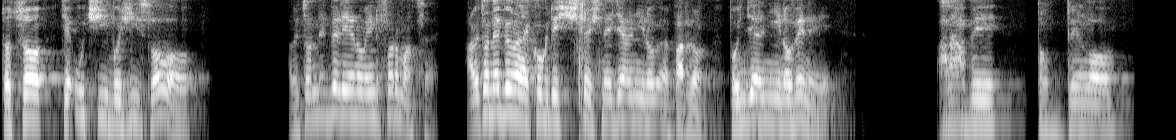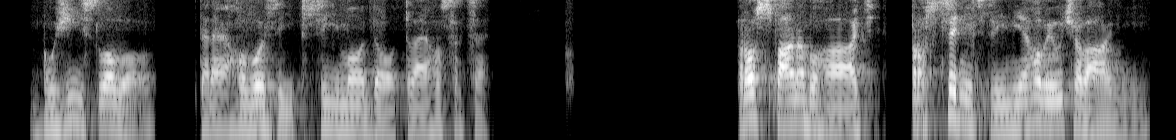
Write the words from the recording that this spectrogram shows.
to, co tě učí boží slovo, aby to nebyly jenom informace. Aby to nebylo jako když čteš nedělní, no- pardon, pondělní noviny, ale aby to bylo boží slovo, které hovoří přímo do tvého srdce. Pros Pána Boha, ať prostřednictvím jeho vyučování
